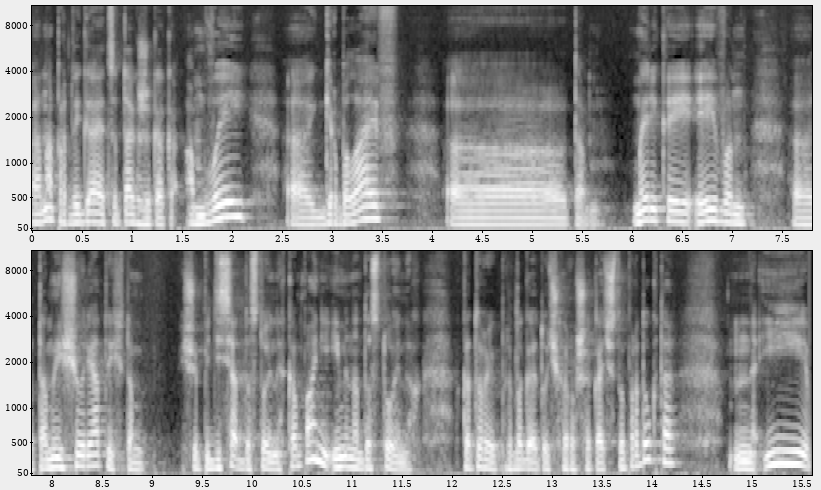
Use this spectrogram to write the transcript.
она продвигается так же, как Amway, Herbalife, там, Mary Kay, Avon, там еще ряд их там еще 50 достойных компаний, именно достойных, которые предлагают очень хорошее качество продукта и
